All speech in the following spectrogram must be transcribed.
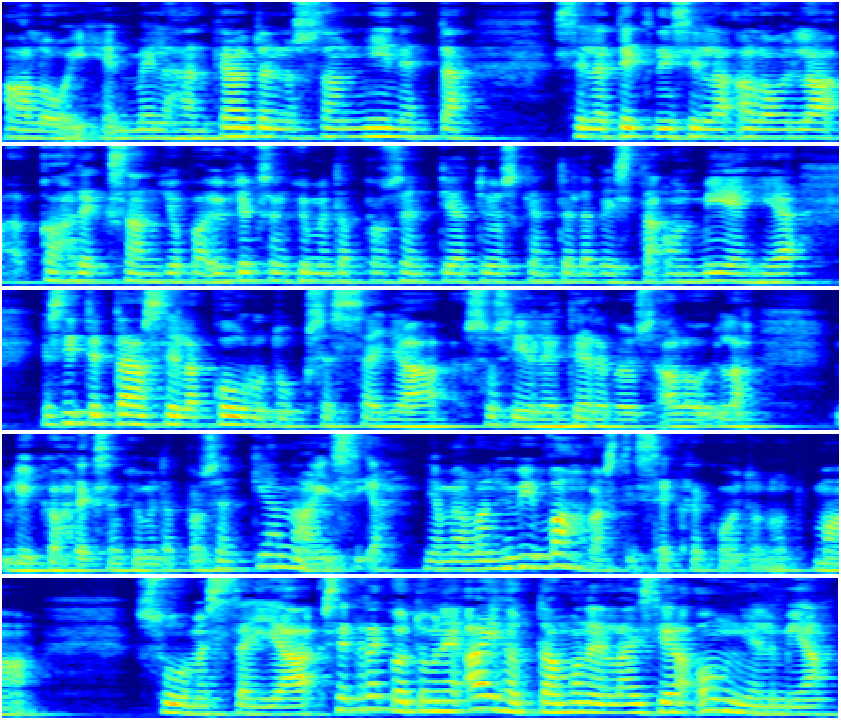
aloihin. Meillähän käytännössä on niin, että sillä teknisillä aloilla 8, jopa 90 prosenttia työskentelevistä on miehiä. Ja sitten taas siellä koulutuksessa ja sosiaali- ja terveysaloilla yli 80 prosenttia naisia. Ja me ollaan hyvin vahvasti segregoitunut maa Suomessa. Ja segregoituminen aiheuttaa monenlaisia ongelmia.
